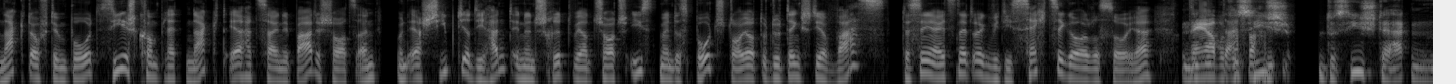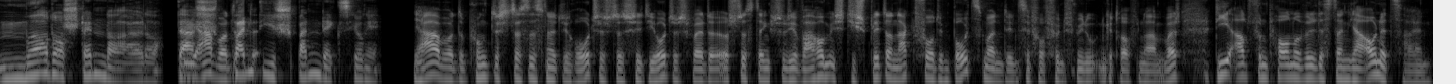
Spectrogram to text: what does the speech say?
nackt auf dem Boot. Sie ist komplett nackt. Er hat seine Badeshorts an und er schiebt ihr die Hand in den Schritt, während George Eastman das Boot steuert. Und du denkst dir, was? Das sind ja jetzt nicht irgendwie die 60er oder so, ja? Die naja, aber du siehst, Du siehst, der hat einen Mörderständer, Alter. Da ja, spannt die Spandex, Junge. Ja, aber der Punkt ist, das ist nicht erotisch, das ist idiotisch, weil du erstes denkst du dir, warum ist die Splitter nackt vor dem Bootsmann, den sie vor fünf Minuten getroffen haben, weißt Die Art von Porno will das dann ja auch nicht sein.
